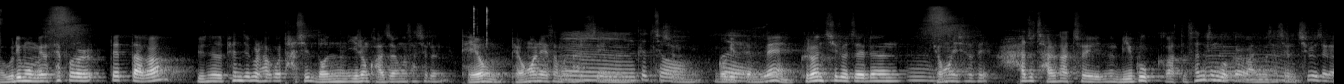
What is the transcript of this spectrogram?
어, 우리 몸에서 세포를 뺐다가 유전자 편집을 하고 다시 넣는 이런 과정은 사실은 대형 병원에서만 할수 음, 있는 그쵸. 거기 네. 때문에 그런 치료제는 음. 병원 시설이 아주 잘 갖춰 있는 미국 같은 선진국가가 음. 아니면 사실은 치료제가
